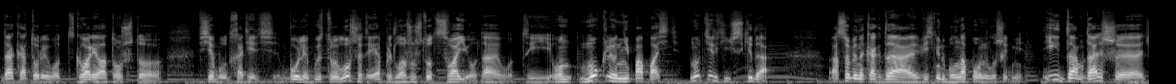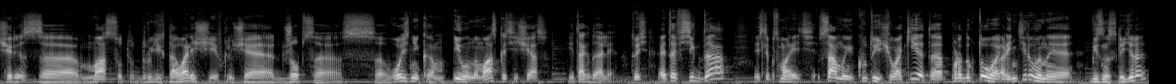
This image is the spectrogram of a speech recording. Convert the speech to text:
да, который вот говорил о том, что все будут хотеть более быструю лошадь, а я предложу что-то свое, да, вот. И он мог ли он не попасть? Ну, теоретически да особенно когда весь мир был наполнен лошадьми. И там дальше через э, массу тут других товарищей, включая Джобса с Возником, Илона Маска сейчас и так далее. То есть это всегда, если посмотреть, самые крутые чуваки — это продуктово ориентированные бизнес-лидеры,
